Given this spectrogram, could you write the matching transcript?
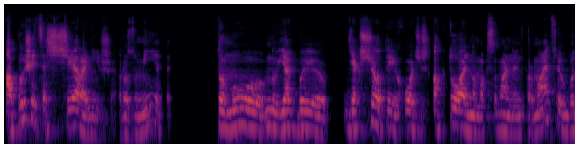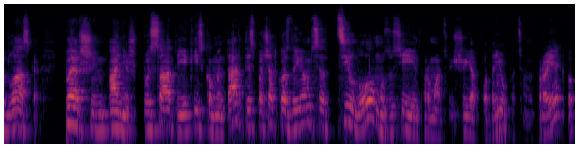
а пишеться ще раніше, розумієте? Тому, ну, якби, якщо ти хочеш актуальну максимальну інформацію, будь ласка, першим аніж писати якийсь коментар, ти спочатку ознайомся в цілому з усією інформацією, що я подаю по цьому проєкту.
